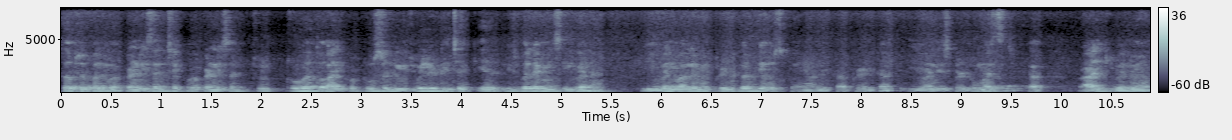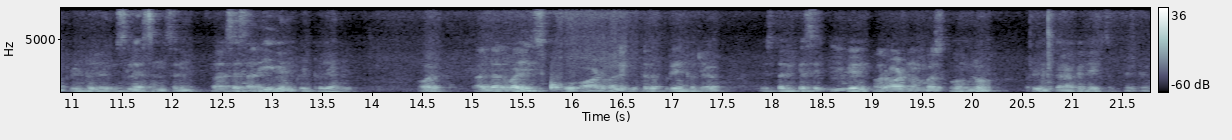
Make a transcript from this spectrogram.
सबसे पहले हुआ कंडीशन चेक हुआ कंडीशन ट्रू है तो आई को टू से डिविजिबिलिटी चेक किया डिविजिबल मीन्स इवन है। इवन वाले में प्रिंट कर दिया उसको, यहाँ लिखा print even equal to message का आई की वैल्यू यहाँ प्रिंट हो जाएगी स्लेसन से तो ऐसे सारे इवन प्रिंट हो जाएँगे। और अदरवाइज़ वो ऑड वाले की तरफ़ प्रिंट हो जाएगा। इस तरीके से इवन और ऑड नंबर्स को हम लोग प्रिंट करा के देख सकते थे।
